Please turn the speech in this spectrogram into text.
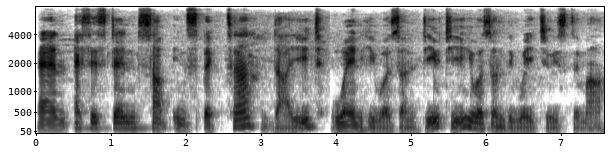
An assistant sub-inspector died when he was on duty. He was on the way to Ijtema.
